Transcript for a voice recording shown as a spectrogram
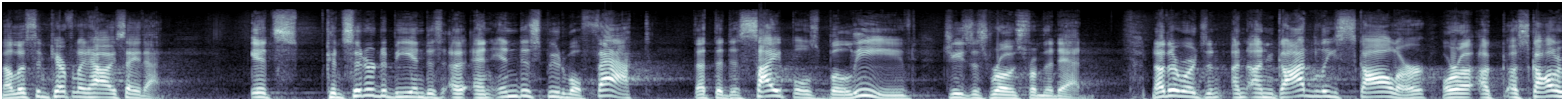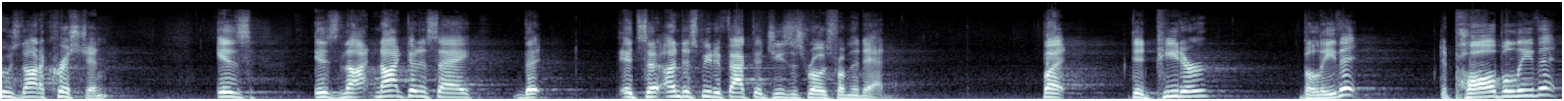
Now, listen carefully to how I say that. It's considered to be uh, an indisputable fact that the disciples believed Jesus rose from the dead. In other words, an, an ungodly scholar or a, a, scholar who's not a Christian is, is not, not going to say that it's an undisputed fact that Jesus rose from the dead. But did Peter believe it? Did Paul believe it?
